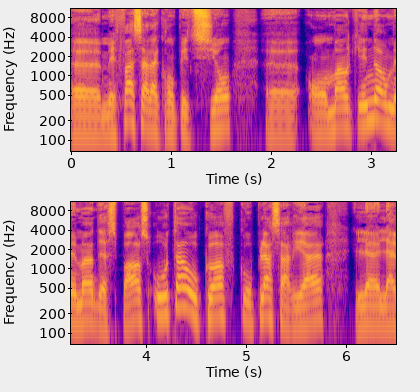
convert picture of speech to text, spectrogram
euh, mais face à la compétition, on manque énormément d'espace, autant au coffre qu'aux places arrière. La, la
